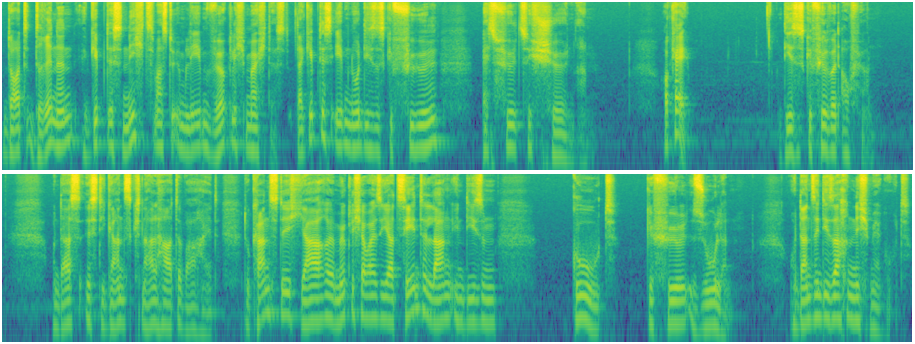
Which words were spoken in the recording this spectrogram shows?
Dort drinnen gibt es nichts, was du im Leben wirklich möchtest. Da gibt es eben nur dieses Gefühl, es fühlt sich schön an. Okay, dieses Gefühl wird aufhören. Und das ist die ganz knallharte Wahrheit. Du kannst dich Jahre, möglicherweise Jahrzehnte lang in diesem Gut-Gefühl suhlen. Und dann sind die Sachen nicht mehr gut.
